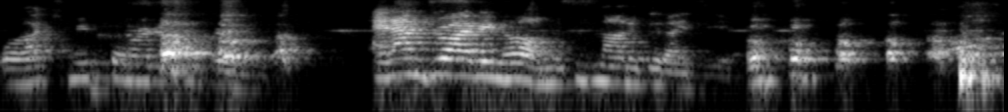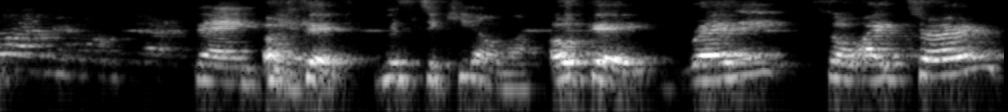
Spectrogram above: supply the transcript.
Watch me pour it out. And I'm driving home. This is not a good idea. Thank you. okay. Miss Tequila. Okay. Ready? So I turned.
